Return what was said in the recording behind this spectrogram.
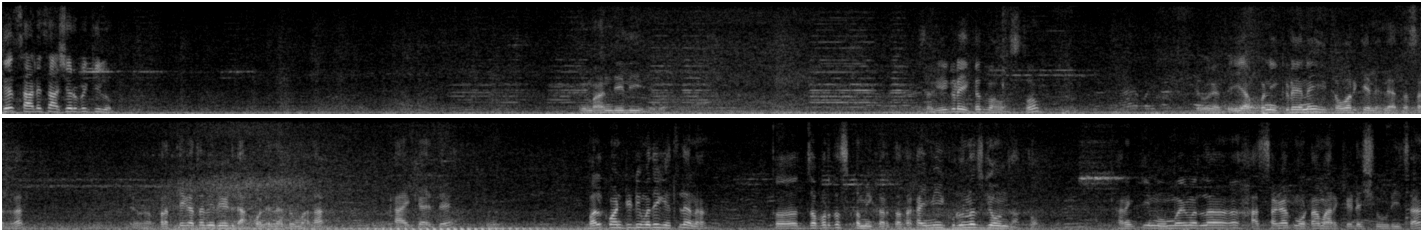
तेच साडेसहाशे रुपये किलो. ही मांदेली आहे सगळीकडे एकच भाव असतो. हे बघा ते आपण इकडे नाही कवर केलेलं आहे आता सगळं. हे बघा, प्रत्येकाचा मी रेट दाखवलेला आहे तुम्हाला. काय काय ते. बल्क क्वांटिटीमध्ये घेतलं ना तर जबरदस्त कमी करतात. आता काही मी इकडूनच घेऊन जातो. कारण की मुंबईमधला हा सगळ्यात मोठा मार्केट आहे शिवडीचा.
